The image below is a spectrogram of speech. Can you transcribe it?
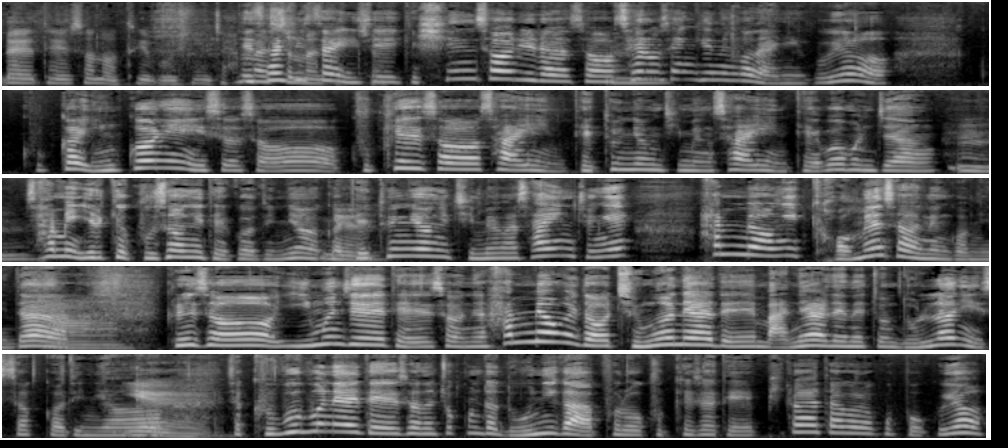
신설에 대해서는 어떻게 보시는지 한 말씀만 사실상 이제 이게 신설이라서 음. 새로 생기는 건 아니고요. 국가 인권에 있어서 국회에서 4인, 대통령 지명 4인, 대법원장 음. 3인 이렇게 구성이 되거든요. 그러니까 네. 대통령이 지명한 4인 중에 한 명이 겸해서 하는 겁니다. 아. 그래서 이 문제에 대해서는 한 명을 더 증언해야 되는, 만해야 되는 좀 논란이 있었거든요. 예. 그 부분에 대해서는 조금 더 논의가 앞으로 국회에서 되게 필요하다고 보고요.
